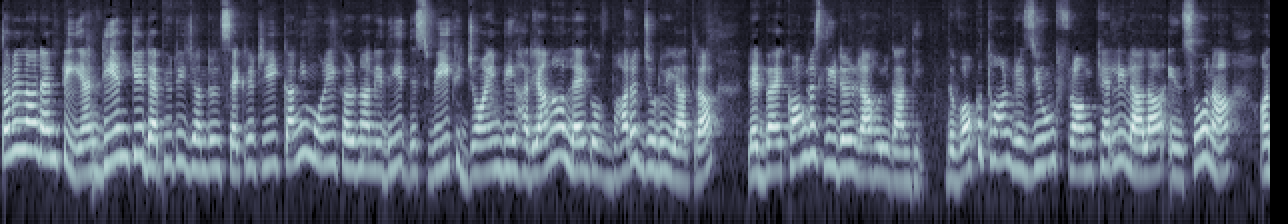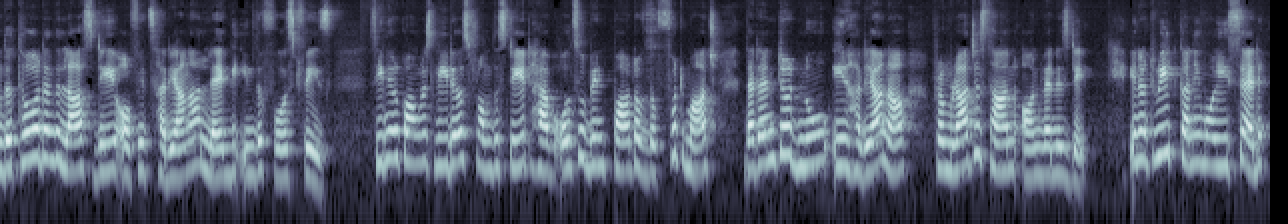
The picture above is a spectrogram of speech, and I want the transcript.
Tamil Nadu MP and DMK Deputy General Secretary Kanimozhi Karunanidhi this week joined the Haryana leg of Bharat Jodo Yatra led by Congress leader Rahul Gandhi. The walkathon resumed from Kherli Lala in Sohna on the third and the last day of its Haryana leg in the first phase. Senior Congress leaders from the state have also been part of the foot march that entered Nuh in Haryana from Rajasthan on Wednesday. In a tweet, Kanimozhi said,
